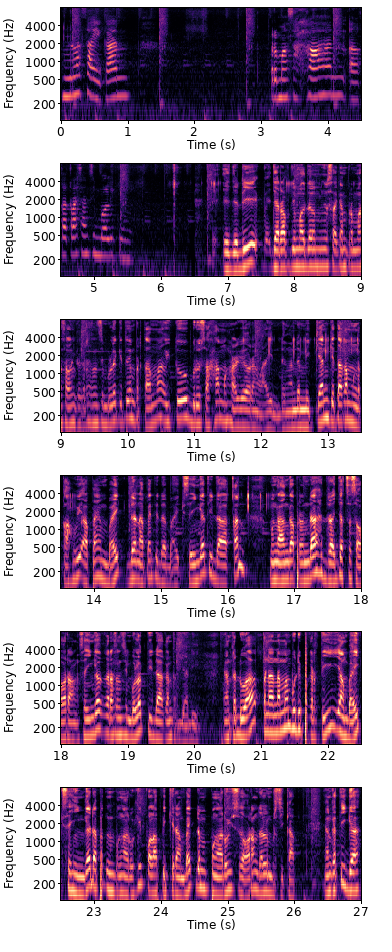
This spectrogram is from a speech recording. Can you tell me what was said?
menyelesaikan permasalahan uh, kekerasan simbolik ini Ya jadi cara optimal dalam menyelesaikan permasalahan kekerasan simbolik itu yang pertama itu berusaha menghargai orang lain. Dengan demikian kita akan mengetahui apa yang baik dan apa yang tidak baik sehingga tidak akan menganggap rendah derajat seseorang sehingga kekerasan simbolik tidak akan terjadi. Yang kedua, penanaman budi pekerti yang baik sehingga dapat mempengaruhi pola pikir yang baik dan mempengaruhi seseorang dalam bersikap. Yang ketiga,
